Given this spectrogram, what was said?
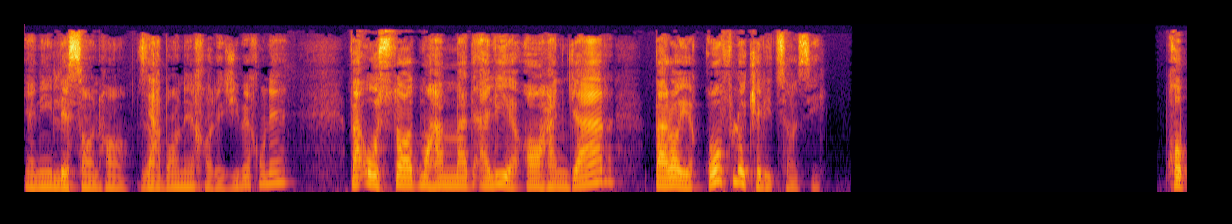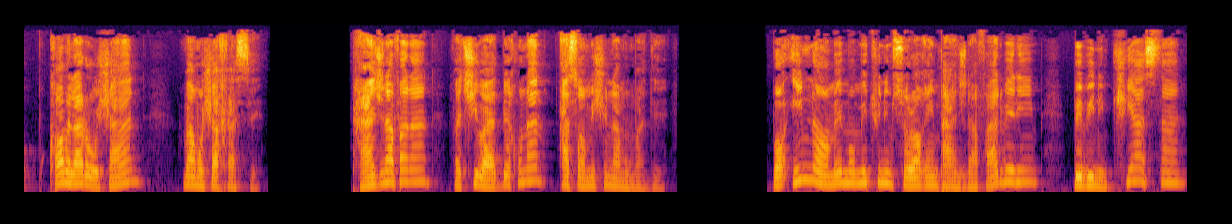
یعنی لسانها زبان خارجی بخونه. و استاد محمد علی آهنگر برای قفل و کلیدسازی. خب کاملا روشن و مشخصه. پنج نفرن و چی باید بخونن؟ اسامیشون هم اومده. با این نامه ما می‌تونیم سراغ این پنج نفر بریم ببینیم کی هستن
